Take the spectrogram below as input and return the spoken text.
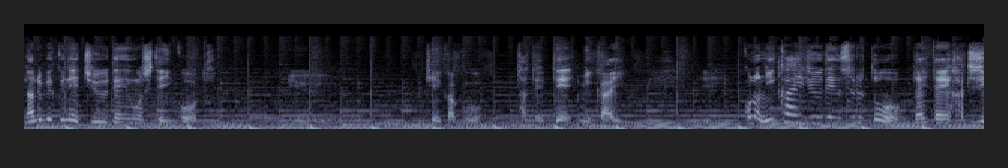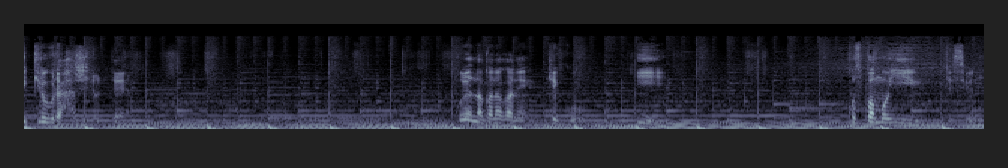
なるべくね充電をしていこうという計画を立てて2回、この2回充電するとだいたい80キロぐらい走るんでこれはなかなかね結構いいコスパもいいですよね。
